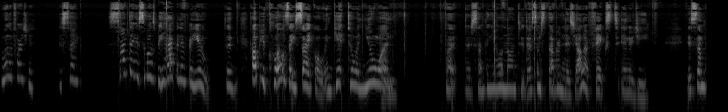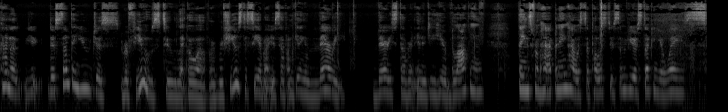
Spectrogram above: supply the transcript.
Wheel of Fortune. It's like something is supposed to be happening for you to help you close a cycle and get to a new one. But there's something you're holding on to. There's some stubbornness. Y'all are fixed energy. It's some kind of, you. there's something you just refuse to let go of or refuse to see about yourself. I'm getting a very, very stubborn energy here, blocking things from happening how it's supposed to. Some of you are stuck in your ways.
